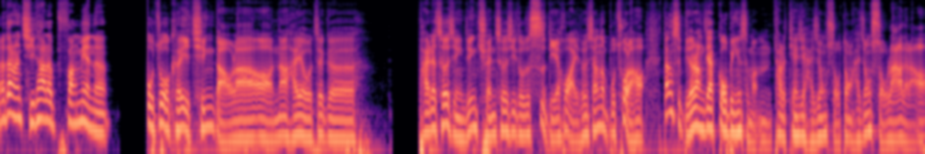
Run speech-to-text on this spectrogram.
那当然其他的方面呢？后座可以倾倒啦，哦，那还有这个牌的车型已经全车系都是四叠化，也算相当不错了哈。当时比较让人家诟病是什么？嗯，它的天线还是用手动，还是用手拉的啦哦，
